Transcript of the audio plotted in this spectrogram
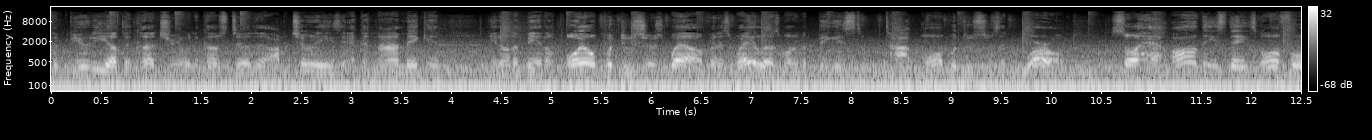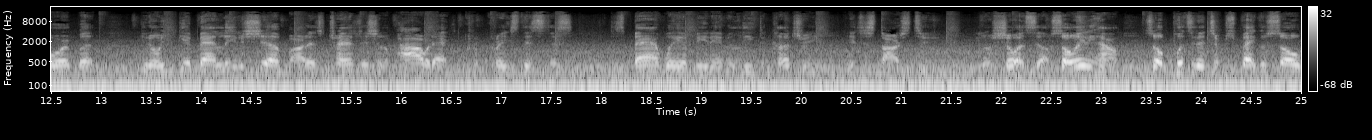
the beauty of the country, when it comes to the opportunities, the economic, and you know, them being an oil producer as well. Venezuela is one of the biggest top oil producers in the world. So it had all these things going for it, but you know, you get bad leadership or this transition of power that creates this this this bad way of being able to lead the country. It just starts to you know show itself. So anyhow, so it puts it into perspective. So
